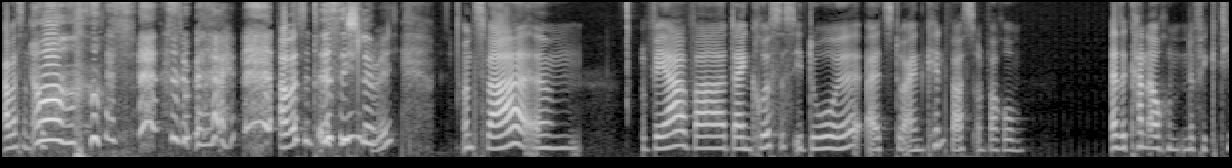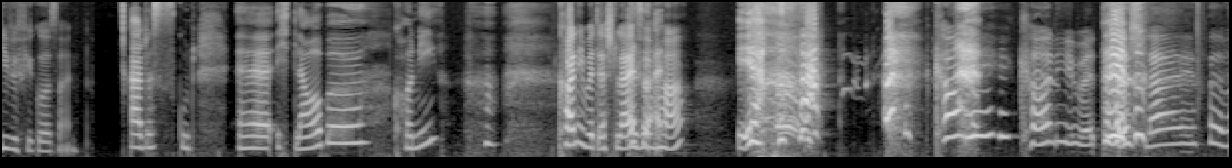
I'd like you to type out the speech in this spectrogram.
Aber es, inter Oh, es, es tut mir leid. Aber es interessiert nicht schlimm. mich. Und zwar, ähm, wer war dein größtes Idol, als du ein Kind warst und warum? Also kann auch eine fiktive Figur sein. ah, das ist gut. Äh, ich glaube, Conny. Conny mit der Schleife Also, im Haar. Ja, Conny, Conny mit der Schleife.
